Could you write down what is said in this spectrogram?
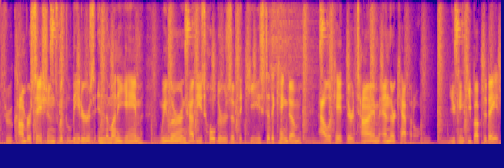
Through conversations with leaders in the money game, we learn how these holders of the keys to the kingdom allocate their time and their capital. You can keep up to date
